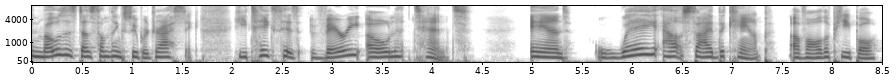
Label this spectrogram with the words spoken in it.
And Moses does something super drastic. He takes his very own tent and way outside the camp of all the people,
